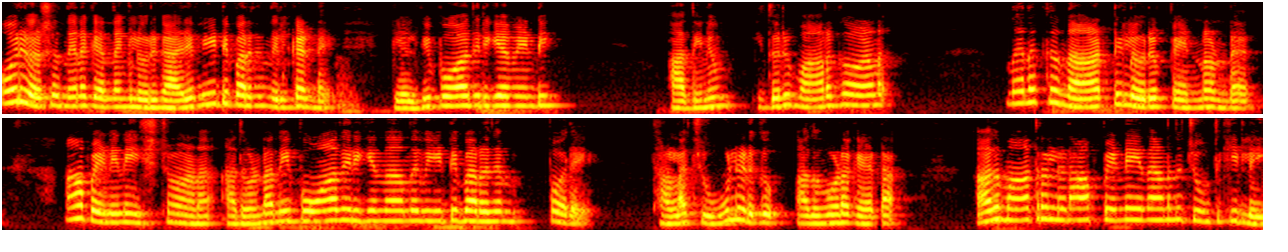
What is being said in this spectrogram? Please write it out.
ഒരു വർഷം നിനക്ക് എന്തെങ്കിലും ഒരു കാര്യം വീട്ടിൽ പറഞ്ഞ് നിൽക്കണ്ടേ? ഗൾഫിൽ പോകാതിരിക്കാൻ വേണ്ടി? അതിനും ഇതൊരു മാർഗമാണ് നിനക്ക് നാട്ടിലൊരു പെണ്ണുണ്ട്. ആ പെണ്ണിനെ ഇഷ്ടമാണ്. അതുകൊണ്ടാണ് നീ പോകാതിരിക്കുന്നതെന്ന് വീട്ടിൽ പറഞ്ഞ പോരെ. തള്ള ചൂലെടുക്കും അതും കൂടെ കേട്ടാ. അത് മാത്രമല്ലടാ ആ പെണ്ണ് ഏതാണെന്ന് ചോദിക്കില്ലേ?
